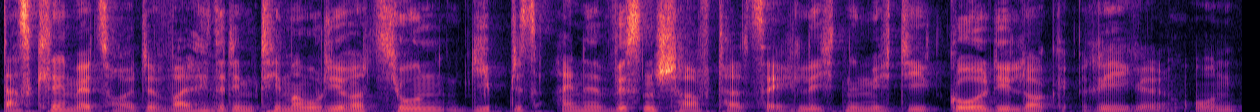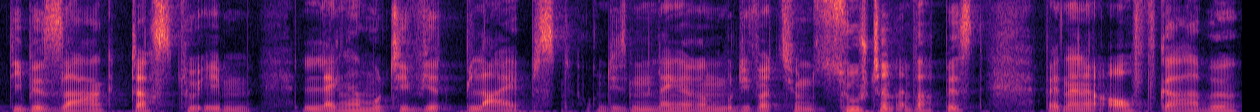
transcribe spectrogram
Das klären wir jetzt heute, weil hinter dem Thema Motivation gibt es eine Wissenschaft tatsächlich, nämlich die Goldilocks-Regel. Und die besagt, dass du eben länger motiviert bleibst und diesem längeren Motivationszustand einfach bist, wenn eine Aufgabe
